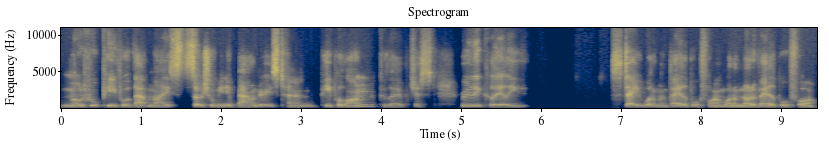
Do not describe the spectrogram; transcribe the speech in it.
multiple people that my social media boundaries turn people on because I've just really clearly state what I'm available for and what I'm not available for.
